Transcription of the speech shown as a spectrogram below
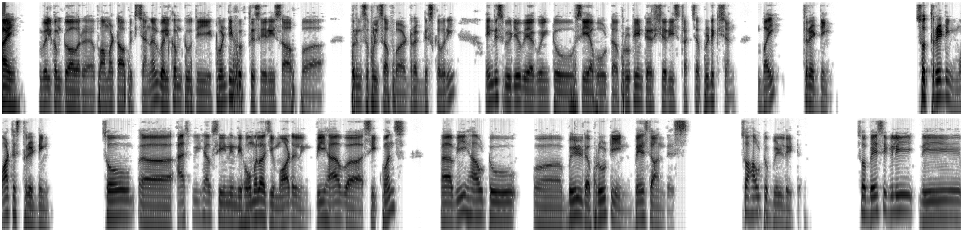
Hi, welcome to our uh, Pharma Topics channel. Welcome to the 25th series of uh, Principles of uh, Drug Discovery. In this video, we are going to see about uh, protein tertiary structure prediction by threading. So, threading, what is threading? So, uh, as we have seen in the homology modeling, we have a sequence. Uh, we have to uh, build a protein based on this. So, how to build it? So, basically, the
